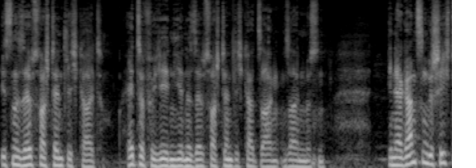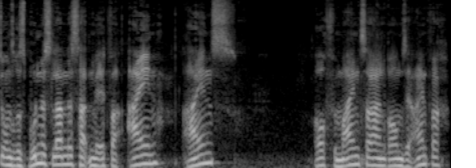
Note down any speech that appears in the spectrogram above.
ist eine Selbstverständlichkeit, hätte für jeden hier eine Selbstverständlichkeit sein müssen. In der ganzen Geschichte unseres Bundeslandes hatten wir etwa ein, eins, auch für meinen Zahlenraum sehr einfach,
